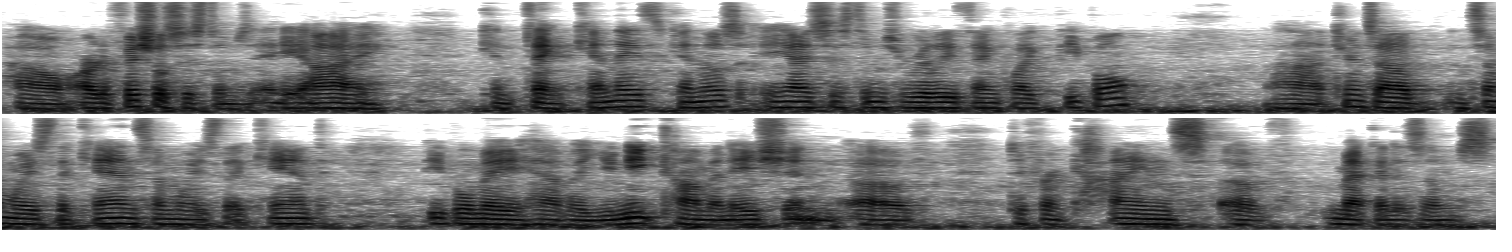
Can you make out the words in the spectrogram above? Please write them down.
how artificial systems, AI, can think. Can they? Can those AI systems really think like people? Uh, it turns out in some ways they can, some ways they can't people may have a unique combination of different kinds of mechanisms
